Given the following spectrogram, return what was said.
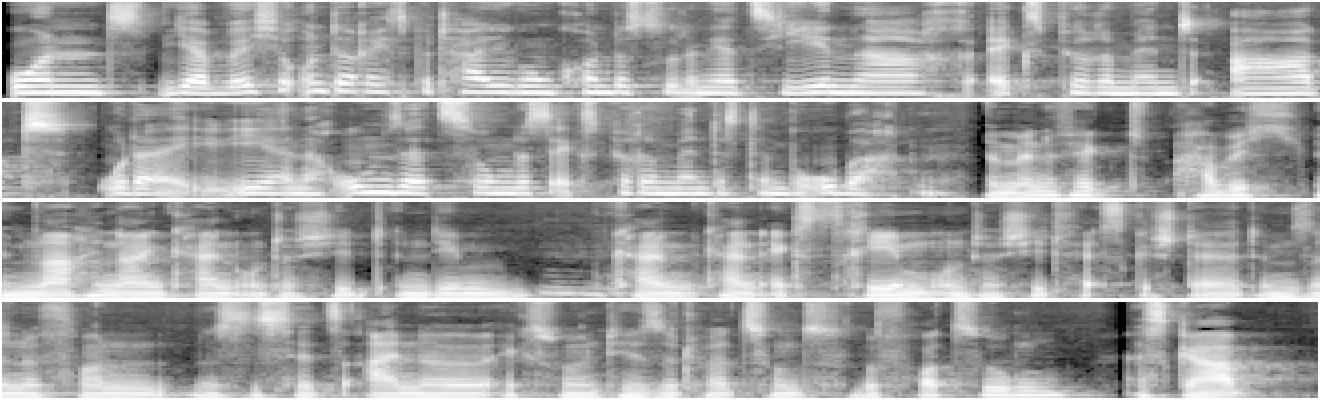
Und ja, welche Unterrichtsbeteiligung konntest du denn jetzt je nach Experimentart oder eher nach Umsetzung des Experimentes denn beobachten? Im Endeffekt habe ich im Nachhinein keinen Unterschied, in dem mhm. keinen, keinen extremen Unterschied festgestellt, im Sinne von, es ist jetzt eine Experimentiersituation zu bevorzugen. Es gab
